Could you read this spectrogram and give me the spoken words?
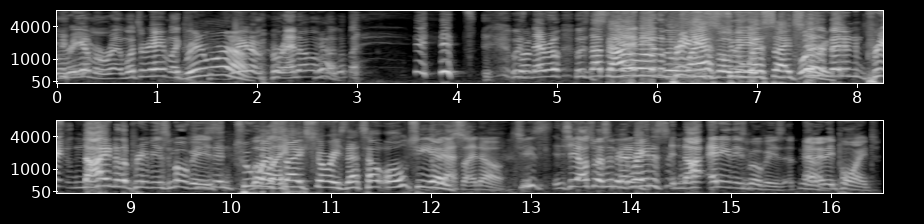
Maria Moreno. What's her name? Like Rita Moreno. Rita Moreno. Yeah. like what the. who's never who's not been Star in any of the, the previous last two movies. West Side who hasn't been in pre- nine of the previous movies. She's in two West like- Side Stories. That's how old she is. Yes, I know. She's. She also hasn't been greatest- in, not any of these movies at- No. at any point.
